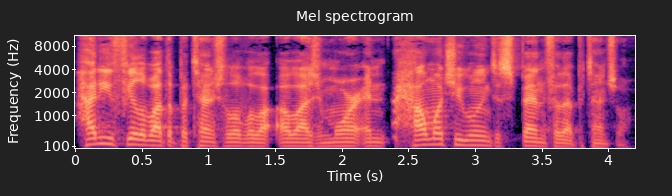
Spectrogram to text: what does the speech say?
how do you feel about the potential of Elijah Moore and how much are you willing to spend for that potential?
